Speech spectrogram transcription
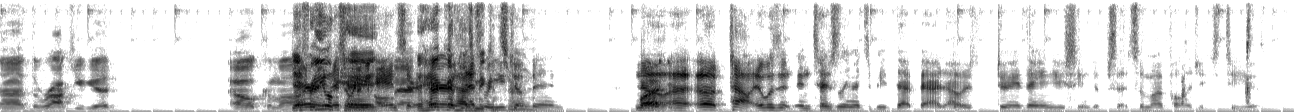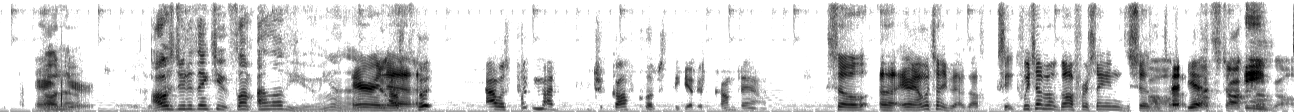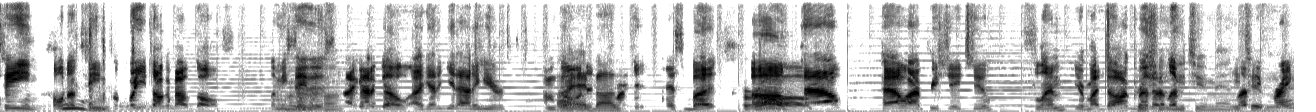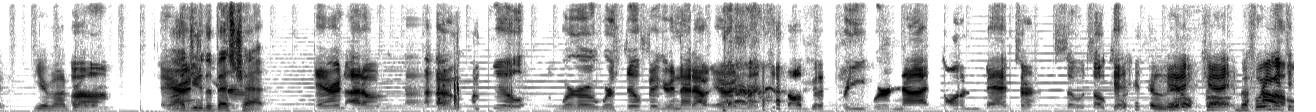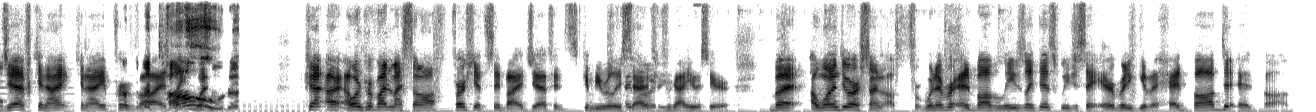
Uh, The Rock, you good? Oh, come on. Yeah, for Aaron, you where you okay? answer. The haircut Aaron, has me you jump concerned. in. No, uh, uh, pal, it wasn't intentionally meant to be that bad. I was doing a thing and you seemed upset, so my apologies to you. Aaron, no. you're- I was doing a thing too. Flum, I love you. Yeah. Aaron, I was uh, put, I was putting my golf clubs together. Calm down. so uh, Aaron, I'm gonna tell you about golf. Can we talk about golf for a second? The show's been Oh, talking about yeah. Let's talk Team, about golf. team, hold up, team. Before you talk about golf, let me I'm say this. I gotta go. I gotta get out of here. I'm All right, going to Bob. market this, but For uh, pal, pal, I appreciate you. Flem, you're my I dog, brother. I appreciate love you too, man. You Love too, you, Frank. man. You're my brother. Um, I'll add you to the best chat. Aaron, I don't. I'm, I'm still. We're we're still figuring that out, Aaron. But it's all good. We we're not on bad terms, so it's okay. Look at the Can I, can I, before you get to. Jeff, can I can I Look at provide the like, what, toad. Can I, all right, I want to provide my sign off. First, you have to say bye, Jeff. It's gonna be really Hey, sad if you forgot he was here. But I want to do our sign off. Whenever Ed Bob leaves like this, we just say everybody give a head bob to Ed Bob.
